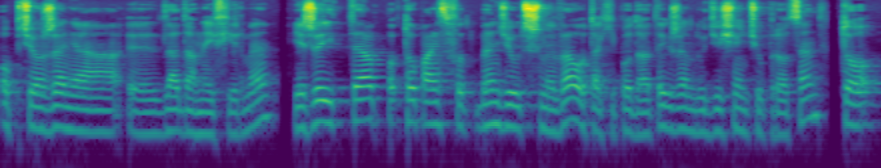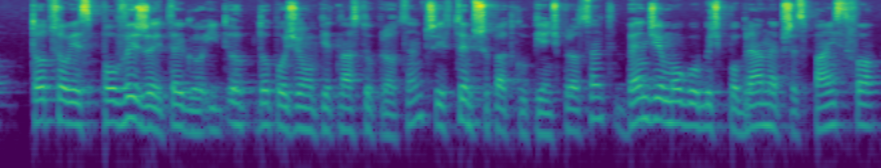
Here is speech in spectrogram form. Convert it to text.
obciążenia y, dla danej firmy. Jeżeli ta, to państwo będzie utrzymywało taki podatek rzędu 10%, to to, co jest powyżej tego i do, do, poziomu 15%, czyli w tym przypadku 5%, będzie mogło być pobrane przez państwo,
